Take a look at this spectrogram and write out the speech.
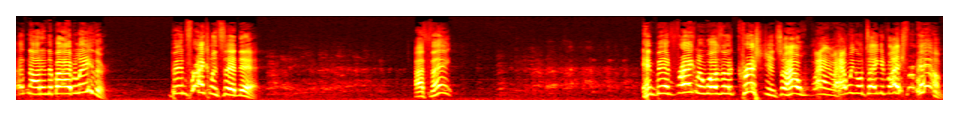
That's not in the Bible either. Ben Franklin said that. I think. And Ben Franklin wasn't a Christian, so how, how are we going to take advice from him?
